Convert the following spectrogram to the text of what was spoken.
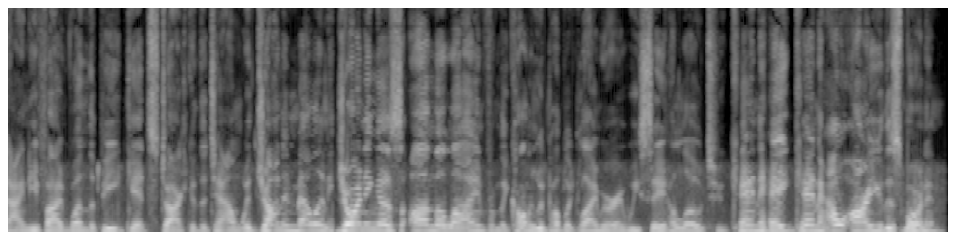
95.1 The Peak gets talk of the town with John and Melanie. Joining us on the line from the Collingwood Public Library, we say hello to Ken. Hey, Ken, how are you this morning?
